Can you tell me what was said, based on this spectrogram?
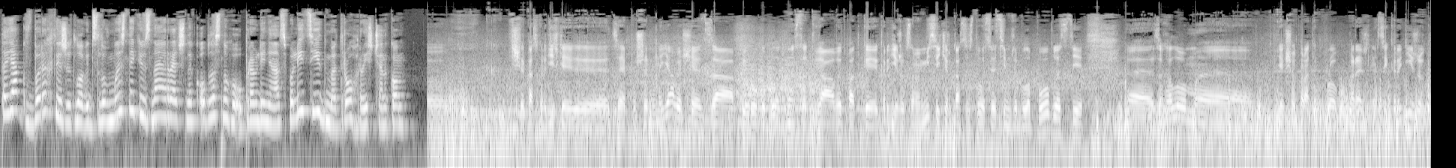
та як вберегти житло від зловмисників, знає речник обласного управління Нацполіції Дмитро Грищенко. Черкас крадіжки е, це поширене явище. За півроку було 92 випадки крадіжок саме в місті Черкаси, 187 вже було по області. Е, Загалом, е, якщо брати про попередження цих крадіжок,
